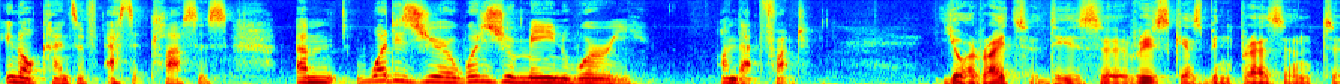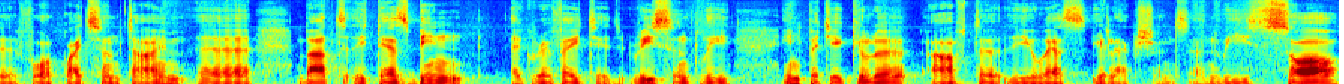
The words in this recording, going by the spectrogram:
in all kinds of asset classes. Um, what is your what is your main worry on that front? You are right. This uh, risk has been present uh, for quite some time, uh, but it has been aggravated recently, in particular after the US elections. And we saw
